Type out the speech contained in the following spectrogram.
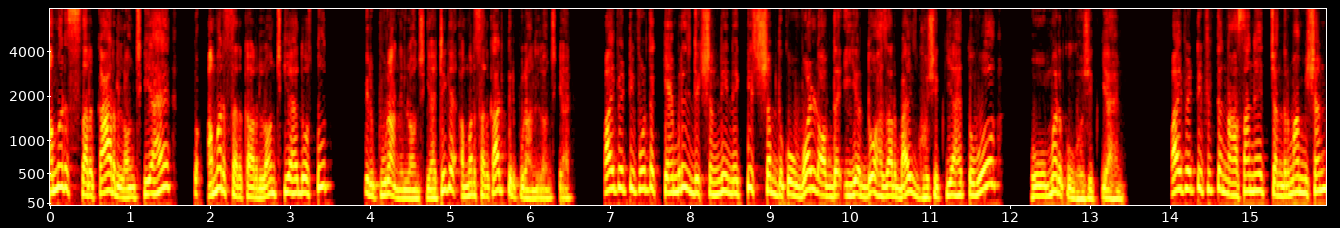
अमर सरकार लॉन्च किया है। तो अमर सरकार लॉन्च किया है दोस्तों, त्रिपुरा ने लॉन्च किया है, ठीक है? अमर सरकार त्रिपुरा ने लॉन्च किया है। फाइव 584 तक कैम्ब्रिज डिक्शनरी ने किस शब्द को वर्ल्ड ऑफ़ द ईयर 2022 घोषित किया है? तो वो होमर को घोषित किया है। 585 तक नासा ने चंद्रमा मिशन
